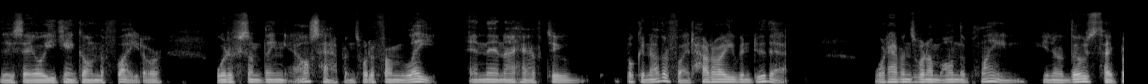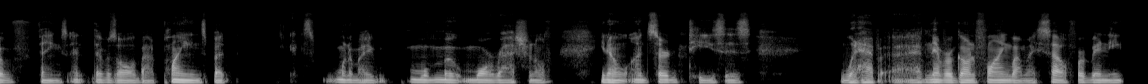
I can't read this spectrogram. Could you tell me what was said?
they say oh you can't go on the flight or what if something else happens? What if i'm late and then i have to book another flight? How do i even do that? What happens when i'm on the plane? You know those type of things. And that was all about planes but it's one of my more, rational, you know, uncertainties is what happened. I've never gone flying by myself or been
